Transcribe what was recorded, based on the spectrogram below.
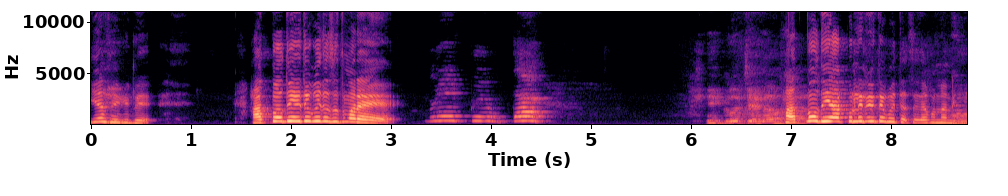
কি? আছে এখানে হাত পা ধুয়ে তো কইতাছে তোমারে হাত পা ধুয়ে কুলে নিতে কইতাছে দেখো না নাকি।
